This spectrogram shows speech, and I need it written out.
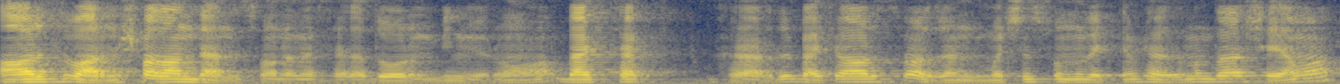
Ağrısı varmış falan dendi sonra mesela doğru mu bilmiyorum ama belki taktik karardır belki ağrısı vardır. Hani maçın sonunu beklemek her zaman daha şey ama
